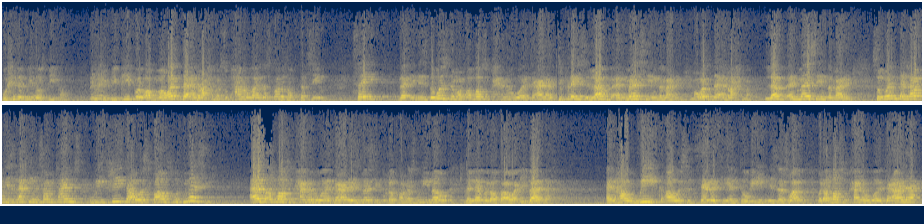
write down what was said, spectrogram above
We shouldn't be those people. We should be people of mawadda and rahmah. Subhanallah, and the scholars of tafsir say that it is the wisdom of Allah subhanahu wa ta'ala to place love and mercy in the marriage. Mawadda and rahmah. Love and mercy in the marriage. So when the love is lacking sometimes, we treat our spouse with mercy. As Allah subhanahu wa ta'ala is merciful upon us, we know the level of our ibadah and how weak our sincerity and tawheed is as well. But Allah subhanahu wa ta'ala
